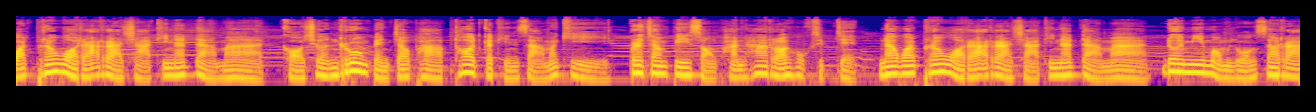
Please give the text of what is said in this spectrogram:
วัดพระวรราชาธินัดดามาศขอเชิญร่วมเป็นเจ้าภาพทอดกฐินสามัคคี ประจำปี 2567 ณ วัดพระวรราชาธินัดดามาศโดยมีหม่อมหลวงสรา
